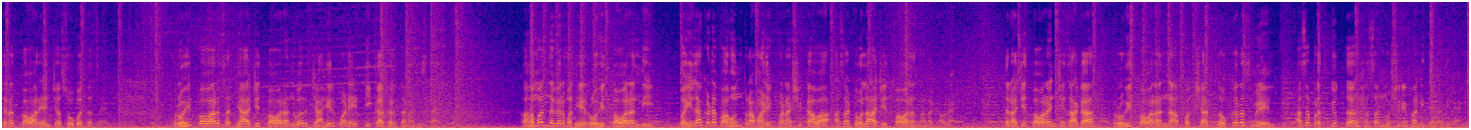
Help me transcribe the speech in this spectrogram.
शरद पवार यांच्या सोबतच आहेत. रोहित पवार सध्या अजित पवारांवर जाहीरपणे टीका करताना दिसत आहेत अहमदनगरमध्ये रोहित पवारांनी बैलाकडे पाहून प्रामाणिकपणा शिकावा असा टोला अजित पवारांना लगावलाय. तर अजित पवारांची जागा रोहित पवारांना पक्षात लवकरच मिळेल असं प्रत्युत्तर हसन मुश्रीफांनी त्यांना आहे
